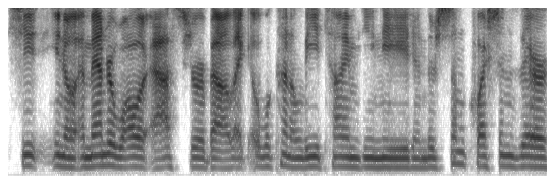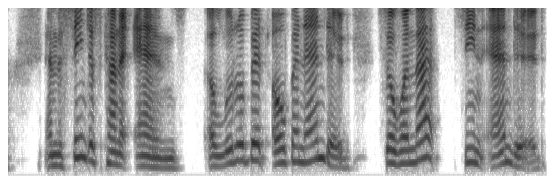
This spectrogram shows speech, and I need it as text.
she you know amanda waller asks her about like oh, what kind of lead time do you need? And there's some questions there. And the scene just kind of ends a little bit open ended so when that scene ended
